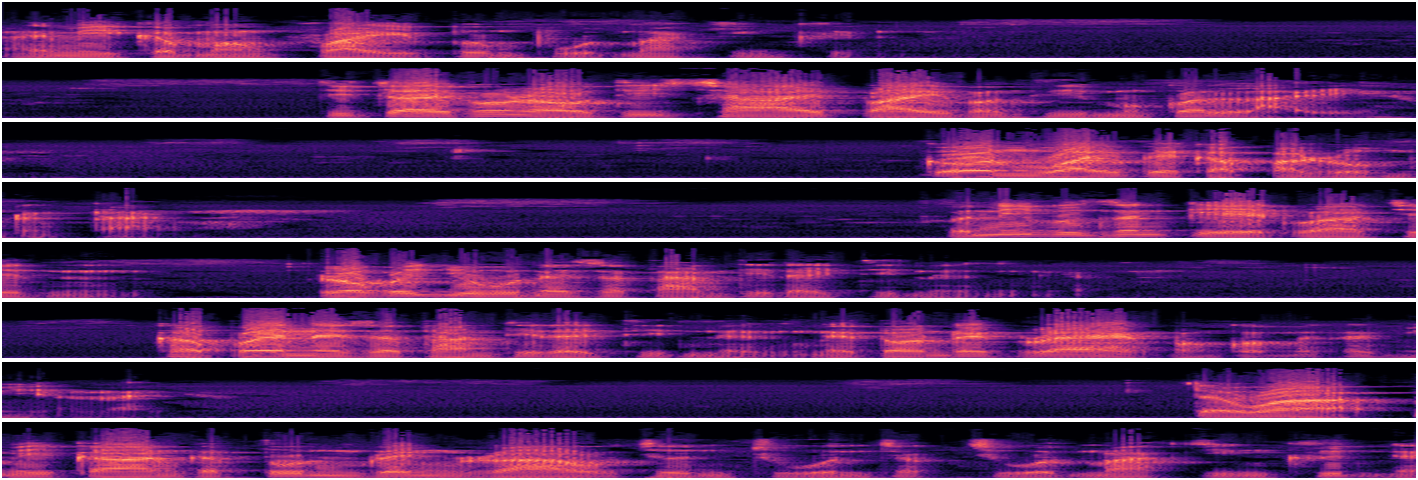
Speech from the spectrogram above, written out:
ให้มีกำลังไฟเพิ่มพูดมากยิ่งขึ้น จิตใจของเราที่ใช้ไปบางทีมันก็ไหล ก่อนไหวไปกับอารมณ์ต่างๆ วันนี้เพิ่งสังเกตว่า เช่น เราไปอยู่ในสถานที่ใดที่หนึ่งเข้าไปในสถานที่ใดที่หนึ่ง ในตอนแรกๆมันก็ไม่ค่อยมีอะไร แต่ว่ามีการกระตุ้นเร่งร้าวเชิญชวนชักชวนมากยิ่งขึ้นใน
